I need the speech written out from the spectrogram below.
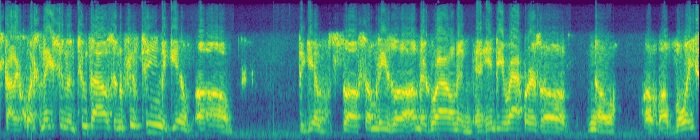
started Quest Nation in 2015 to give uh, to give uh, some of these uh, underground and, and, indie rappers, uh, you know, a, a, voice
